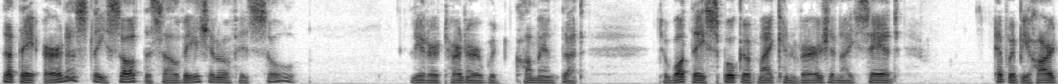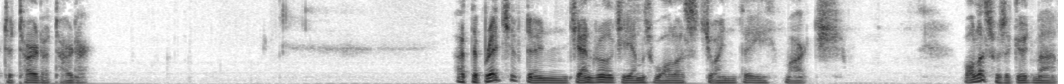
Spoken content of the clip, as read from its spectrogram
that they earnestly sought the salvation of his soul. Later, Turner would comment that, to what they spoke of my conversion, I said, it would be hard to turn a Turner. At the Bridge of Doon, General James Wallace joined the march. Wallace was a good man,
